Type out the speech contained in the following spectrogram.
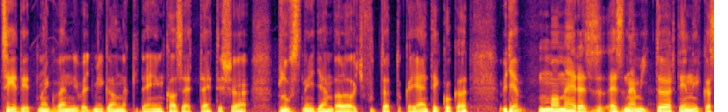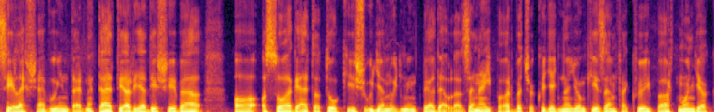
CD-t megvenni, vagy még annak idején kazettát, és a plusz négyen valahogy futtattuk a játékokat. Ugye ma már ez, ez nem így történik, a szélessávú internet elterjedésével a, a szolgáltatók is, ugyanúgy, mint például a zeneiparban, csak hogy egy nagyon kézenfekvő ipart mondjak,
